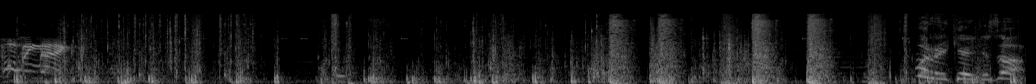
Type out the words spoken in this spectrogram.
Swapping. Barricade is up!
